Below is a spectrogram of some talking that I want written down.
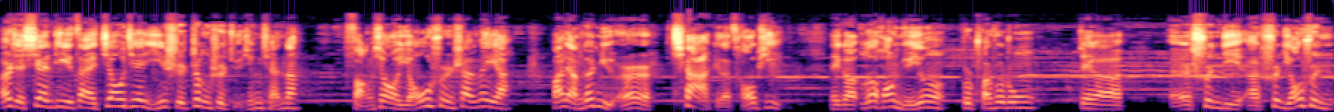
而且献帝在交接仪式正式举行前呢，仿效尧舜禅位啊，把两个女儿嫁给了曹丕。那个娥皇女英不是传说中这个呃舜帝啊舜尧舜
